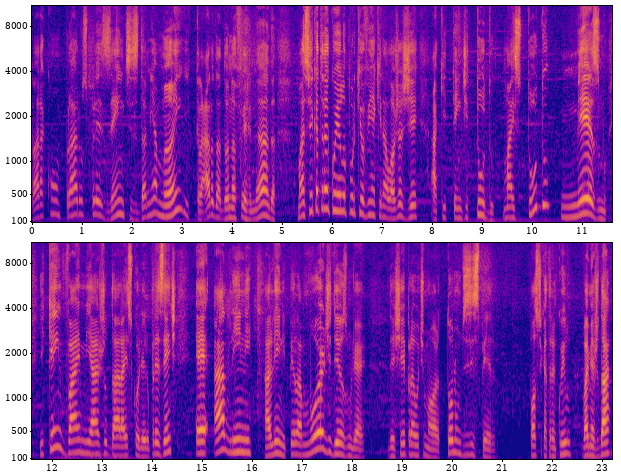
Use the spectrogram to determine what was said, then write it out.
para comprar os presentes da minha mãe e, claro, da dona Fernanda. Mas fica tranquilo, porque eu vim aqui na loja G, aqui tem de tudo, mas tudo mesmo. E quem vai me ajudar a escolher o presente é a Aline. Aline, pelo amor de Deus, mulher, deixei para a última hora, tô num desespero. Posso ficar tranquilo? Vai me ajudar?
